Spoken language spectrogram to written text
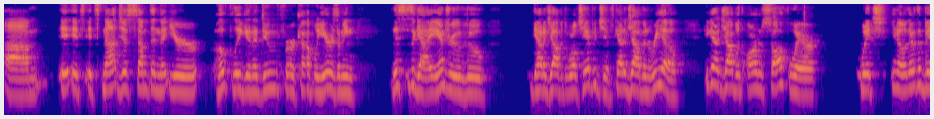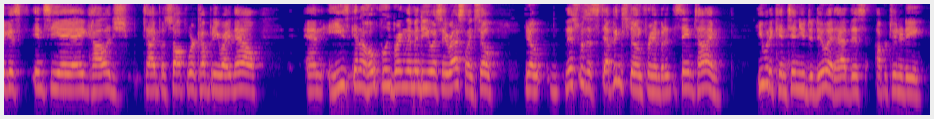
Um, it, it's it's not just something that you're hopefully going to do for a couple years. I mean, this is a guy Andrew who got a job at the World Championships, got a job in Rio. He got a job with Arm Software, which you know they're the biggest NCAA college type of software company right now, and he's going to hopefully bring them into USA Wrestling. So you know, this was a stepping stone for him, but at the same time, he would have continued to do it had this opportunity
